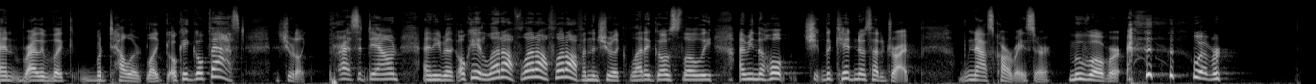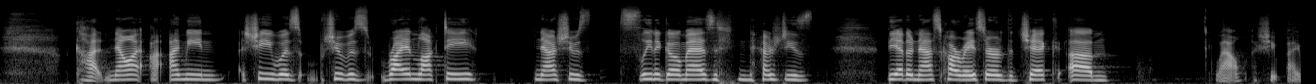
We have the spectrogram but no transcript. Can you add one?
and Riley would like would tell her like, okay, go fast, and she would like press it down, and he'd be like, okay, let off, let off, let off, and then she would like let it go slowly. I mean, the whole she, the kid knows how to drive, NASCAR racer, move over, whoever. God, now I I mean she was she was Ryan Lochte, now she was Selena Gomez, now she's the other NASCAR racer, the chick. Um, wow, she I,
